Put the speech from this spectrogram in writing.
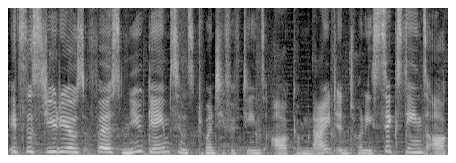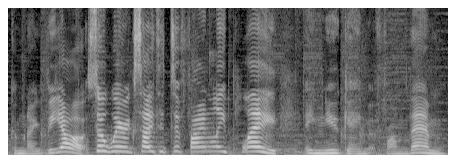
It's the studio's first new game since 2015's Arkham Knight and 2016's Arkham Knight VR, so we're excited to finally play a new game from them.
